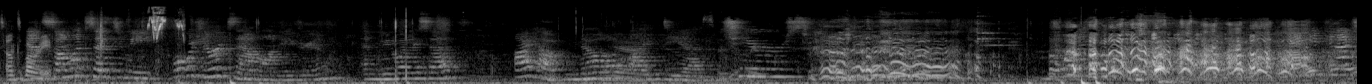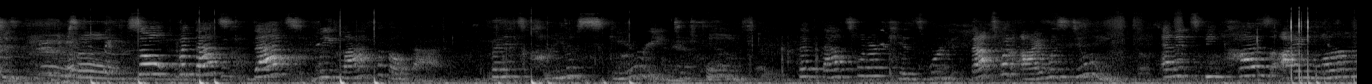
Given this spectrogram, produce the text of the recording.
Sounds about and right. someone said to me, "What was your exam on, Adrienne?" And you know what I said? I have no yeah. ideas. Cheers. so, but that's that's we laugh about that, but it's kind of scary to think that that's what our kids were. That's what I was doing, and it's because I learned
